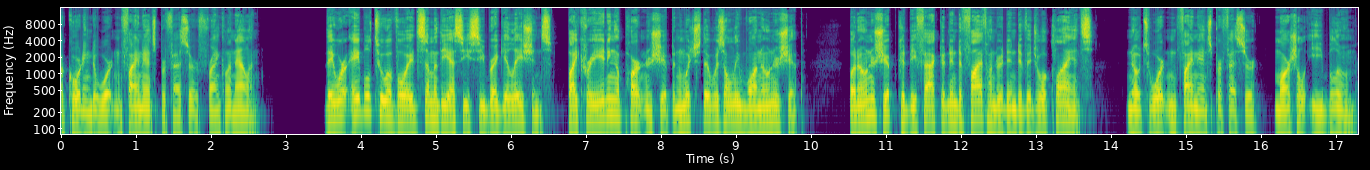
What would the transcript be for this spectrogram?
according to Wharton finance professor Franklin Allen. They were able to avoid some of the SEC regulations by creating a partnership in which there was only one ownership, but ownership could be factored into 500 individual clients, notes Wharton finance professor Marshall E. Blume.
